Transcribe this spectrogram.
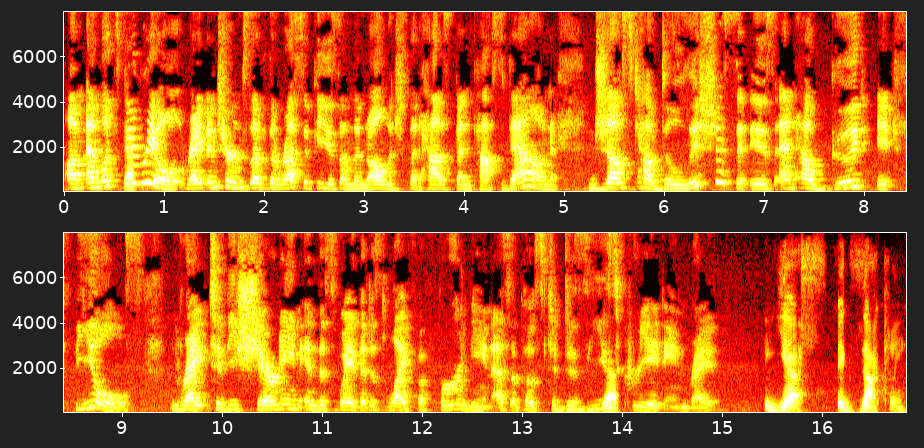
Um, and let's be real, right, in terms of the recipes and the knowledge that has been passed down, just how delicious it is and how good it feels, right, to be sharing in this way that is life affirming as opposed to disease yes. creating, right? Yes, exactly.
